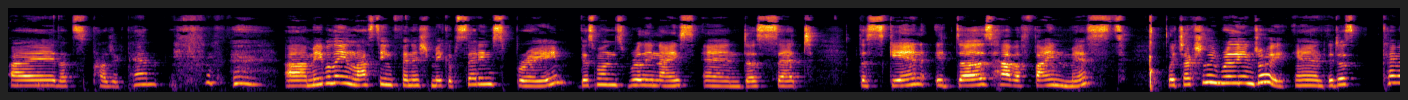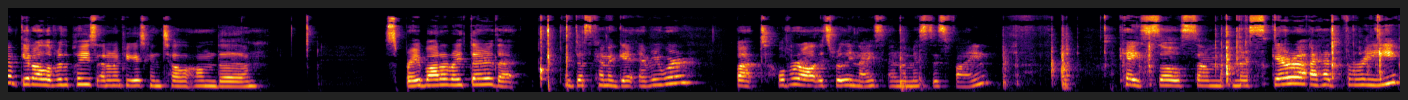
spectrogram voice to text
I That's Project Pan. uh, Maybelline Lasting Finish Makeup Setting Spray. This one's really nice and does set the skin. It does have a fine mist which I actually really enjoy. And it does kind of get all over the place. I don't know if you guys can tell on the spray bottle right there that it does kind of get everywhere. But overall, it's really nice and the mist is fine. Okay, so some mascara. I had three.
